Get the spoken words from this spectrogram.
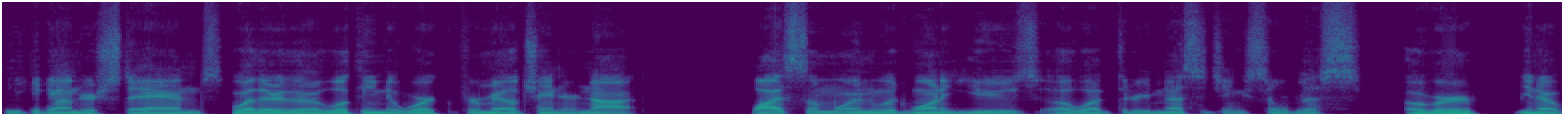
people to understand whether they're looking to work for MailChain or not, why someone would want to use a Web3 messaging service over, you know,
